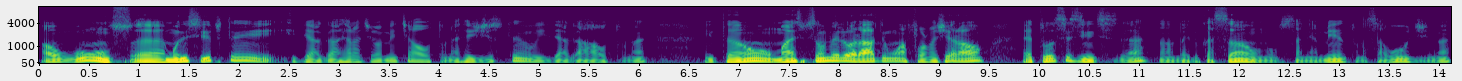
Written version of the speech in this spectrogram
alguns uh, municípios têm IDH relativamente alto, né? Registro tem um IDH alto, né? Então, mas precisam melhorar de uma forma geral é, todos esses índices, né? Da educação, no saneamento, na saúde, né?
